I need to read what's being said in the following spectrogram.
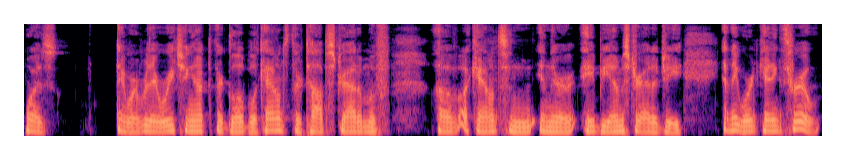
was they were they were reaching out to their global accounts, their top stratum of of accounts in, in their ABM strategy, and they weren't getting through.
